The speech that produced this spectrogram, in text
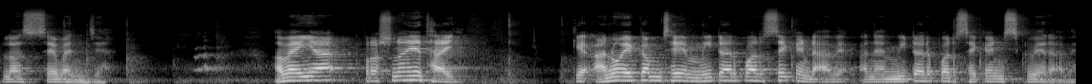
plus seven છે હવે અહીંયા પ્રશ્ન એ થાય કે આનો એકમ છે મીટર પર સેકન્ડ આવે અને મીટર પર સેકન્ડ સ્ક્વેર આવે.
